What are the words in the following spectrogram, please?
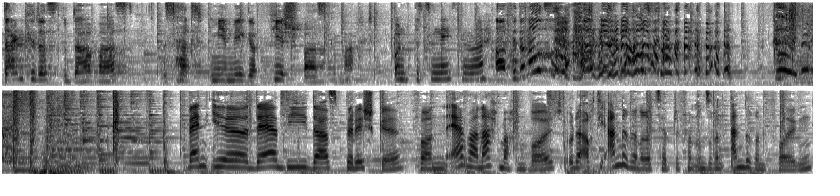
Danke, dass du da warst. Es hat mir mega viel Spaß gemacht. und bis zum nächsten Mal. Auf Wiedersehen! Wenn ihr der, die, das Berischke von Erwa nachmachen wollt oder auch die anderen Rezepte von unseren anderen Folgen,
